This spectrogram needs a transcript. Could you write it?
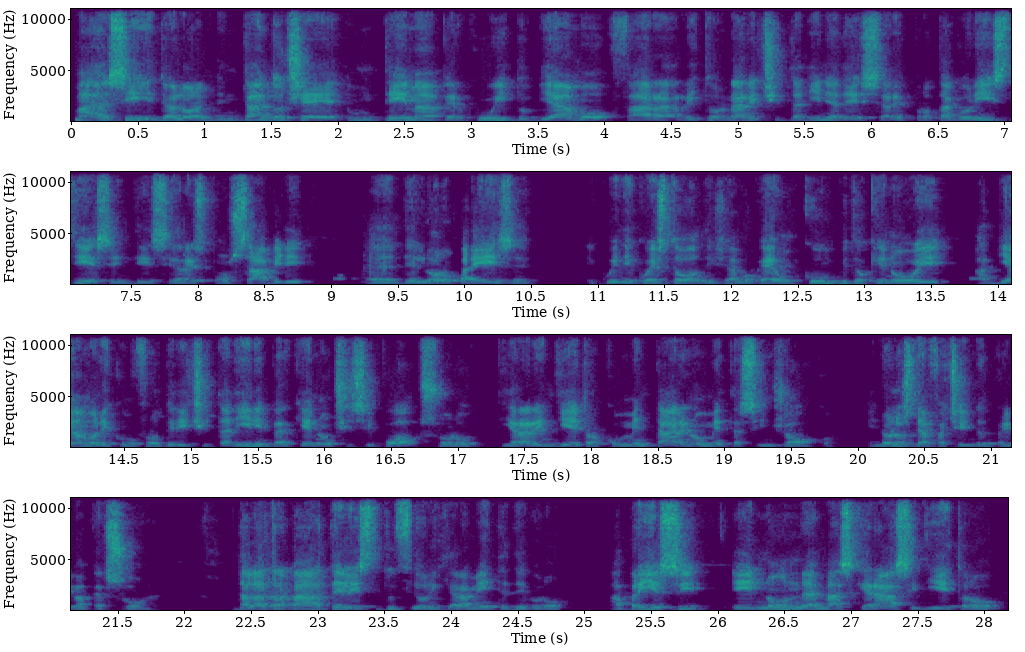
Ma eh, sì, allora intanto c'è un tema per cui dobbiamo far ritornare i cittadini ad essere protagonisti e sentirsi responsabili eh, del loro paese. E quindi questo diciamo che è un compito che noi abbiamo nei confronti dei cittadini perché non ci si può solo tirare indietro, commentare, non mettersi in gioco. E noi lo stiamo facendo in prima persona. Dall'altra parte le istituzioni chiaramente devono aprirsi e non mascherarsi dietro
